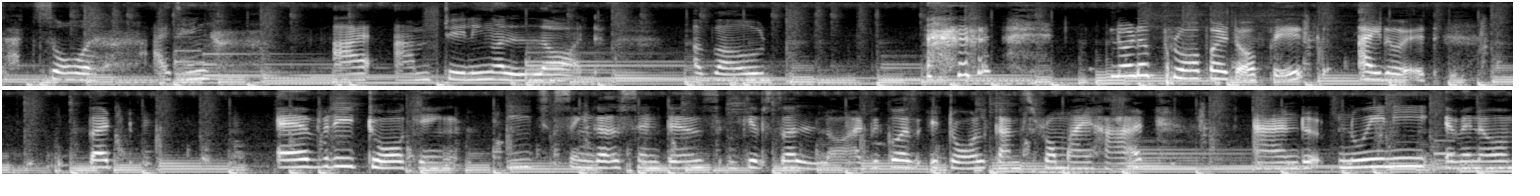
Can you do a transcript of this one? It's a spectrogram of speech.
That's all. I think i am telling a lot about not a proper topic. I know it. But every talking each single sentence gives a lot because it all comes from my heart. And no any even a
